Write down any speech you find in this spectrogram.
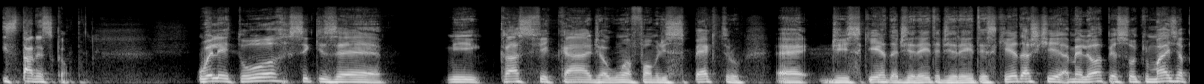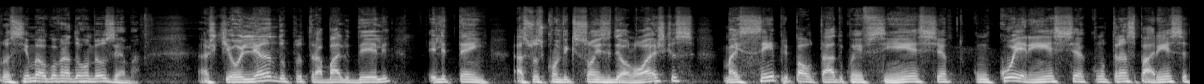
está nesse campo. O eleitor, se quiser me classificar de alguma forma de espectro é, de esquerda, direita, direita, esquerda, acho que a melhor pessoa que mais me aproxima é o governador Romeu Zema. Acho que olhando para o trabalho dele, ele tem as suas convicções ideológicas, mas sempre pautado com eficiência, com coerência, com transparência.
